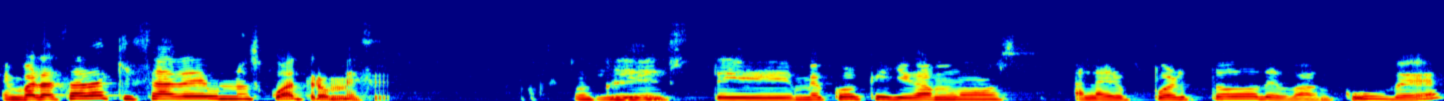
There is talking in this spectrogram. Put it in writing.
Embarazada quizá de unos cuatro meses. Ok. Y este, me acuerdo que llegamos al aeropuerto de Vancouver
